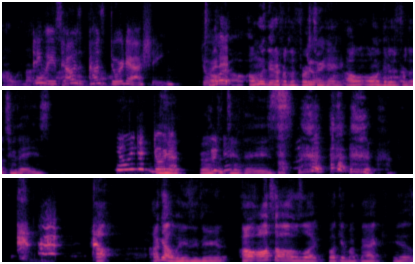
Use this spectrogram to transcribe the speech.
I would not. Anyways, how's how's door dashing? I only, only did it for the first two days. I only did it for the two days. You only did DoorDash. The two days. I, I got lazy, dude. I, also, I was like, fuck it, my back is.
